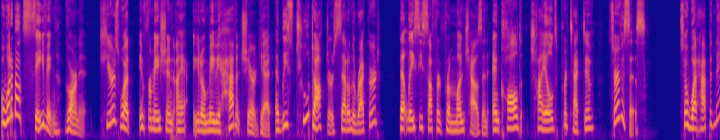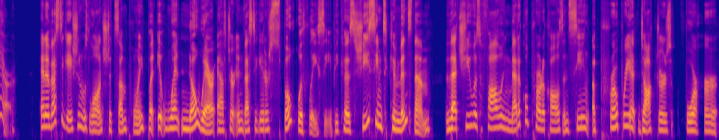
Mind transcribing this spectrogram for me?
But what about saving Garnet? Here's what information I, you know, maybe haven't shared yet. At least two doctors said on the record that Lacey suffered from Munchausen and called Child Protective Services. So what happened there? An investigation was launched at some point, but it went nowhere after investigators spoke with Lacey because she seemed to convince them that she was following medical protocols and seeing appropriate doctors for her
